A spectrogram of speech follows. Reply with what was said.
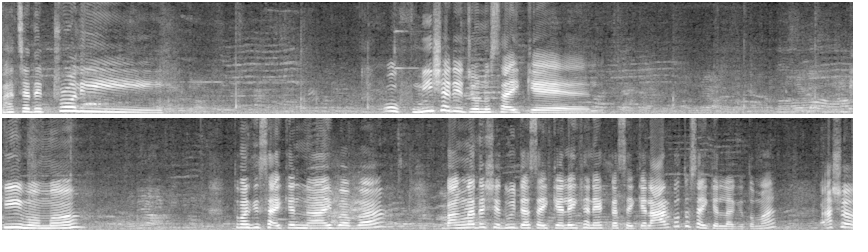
বাচ্চাদের ট্রলি ওহ মিশারির জন্য সাইকেল কি মামা? তোমার কি সাইকেল নাই বাবা? বাংলাদেশে দুইটা সাইকেল এইখানে একটা সাইকেল। আর কত সাইকেল লাগে তোমার? আসো।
